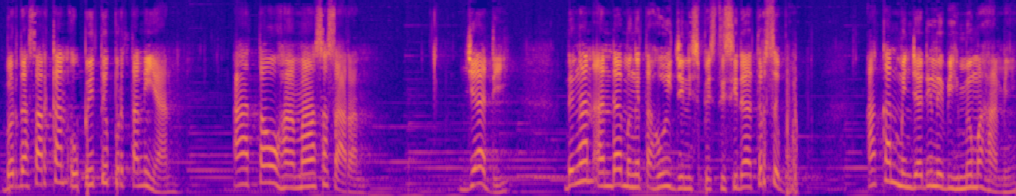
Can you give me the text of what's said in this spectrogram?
berdasarkan UPT pertanian atau hama sasaran. Jadi, dengan Anda mengetahui jenis pestisida tersebut, akan menjadi lebih memahami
